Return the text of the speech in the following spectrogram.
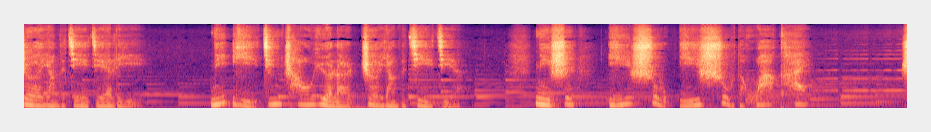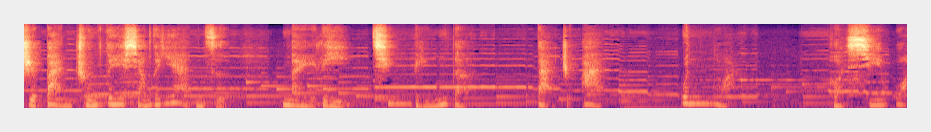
这样的季节里，你已经超越了这样的季节，你是。一树一树的花开，是半春飞翔的燕子，美丽轻灵的，带着爱、温暖和希望。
